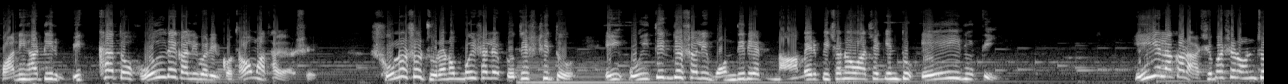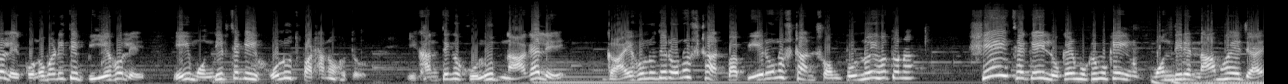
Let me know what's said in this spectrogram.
পানিহাটির বিখ্যাত হলদে কালীবাড়ির কথাও মাথায় আসে। ষোলোশো চুরানব্বই সালে প্রতিষ্ঠিত এই ঐতিহ্যশালী মন্দিরের নামের পিছনেও আছে কিন্তু এই রীতি। এই এলাকার আশেপাশের অঞ্চলে কোনো বাড়িতে বিয়ে হলে এই মন্দির থেকেই হলুদ পাঠানো হতো। এখান থেকে হলুদ না গেলে গায়ে হলুদের অনুষ্ঠান বা বিয়ের অনুষ্ঠান সম্পূর্ণই হতো না। সেই থেকেই লোকের মুখে মুখে মন্দিরের নাম হয়ে যায়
